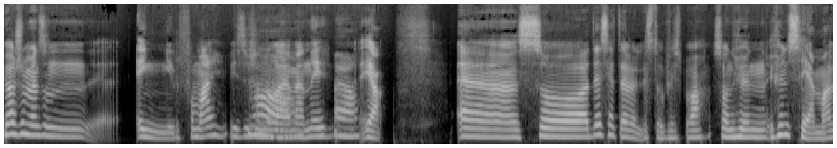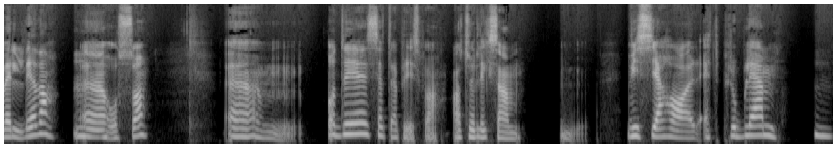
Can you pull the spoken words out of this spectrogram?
Hun er som en sånn eh, engel for meg, hvis du skjønner hva jeg mener. ja. Eh, så det setter jeg veldig stor pris på. Sånn, hun, hun ser meg veldig, da, mm. eh, også. Um, og det setter jeg pris på. At hun liksom Hvis jeg har et problem, Mm.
